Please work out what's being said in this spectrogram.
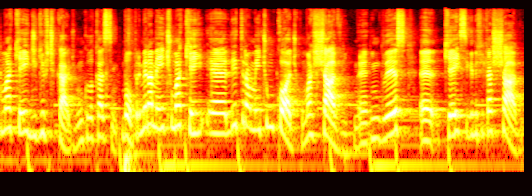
Uma key de gift card, vamos colocar assim. Bom, primeiramente uma key é literalmente um código, uma chave, né? Em inglês, é, key significa chave.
